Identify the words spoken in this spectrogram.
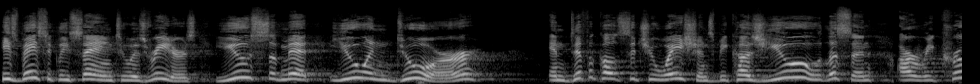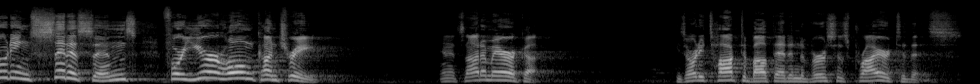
He's basically saying to his readers, You submit, you endure in difficult situations because you, listen, are recruiting citizens for your home country. And it's not America. He's already talked about that in the verses prior to this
